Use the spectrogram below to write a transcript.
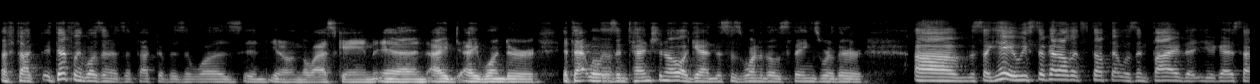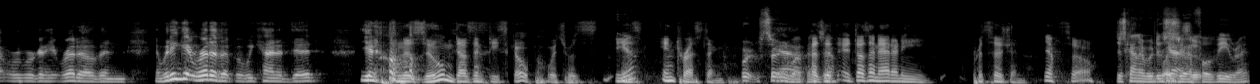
effect. It definitely wasn't as effective as it was in, you know, in the last game. And I, I wonder if that was intentional. Again, this is one of those things where they're, um it's like hey we still got all that stuff that was in five that you guys thought we were going to get rid of and and we didn't get rid of it but we kind of did you know And the zoom doesn't descope, which was Yeah. is interesting For certain Yeah. weapons, because yeah. it, it doesn't add any precision. Yeah. So just kind of reduces Yeah. your FOV, right?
